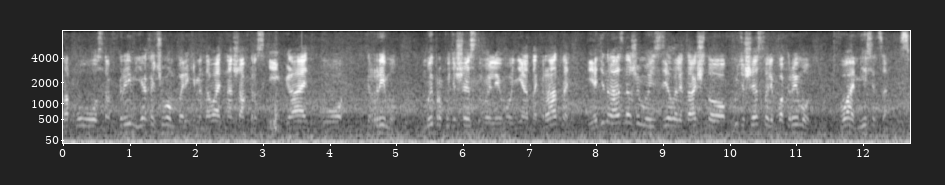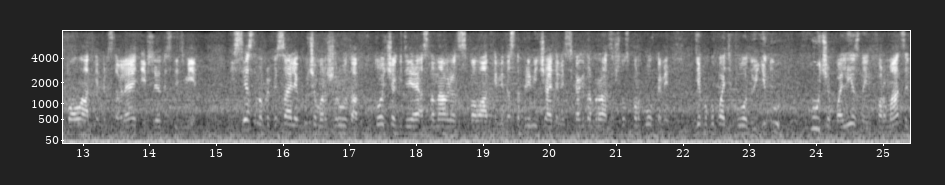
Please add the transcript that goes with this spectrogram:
на полуостров Крым, я хочу вам порекомендовать наш авторский гайд по Крыму. Мы пропутешествовали его неоднократно, и один раз даже мы сделали так, что путешествовали по Крыму два месяца с палаткой, представляете, и все это с детьми. Естественно, мы прописали кучу маршрутов, точек, где останавливаться с палатками, достопримечательности, как добраться, что с парковками, где покупать воду, еду. Куча полезной информации,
